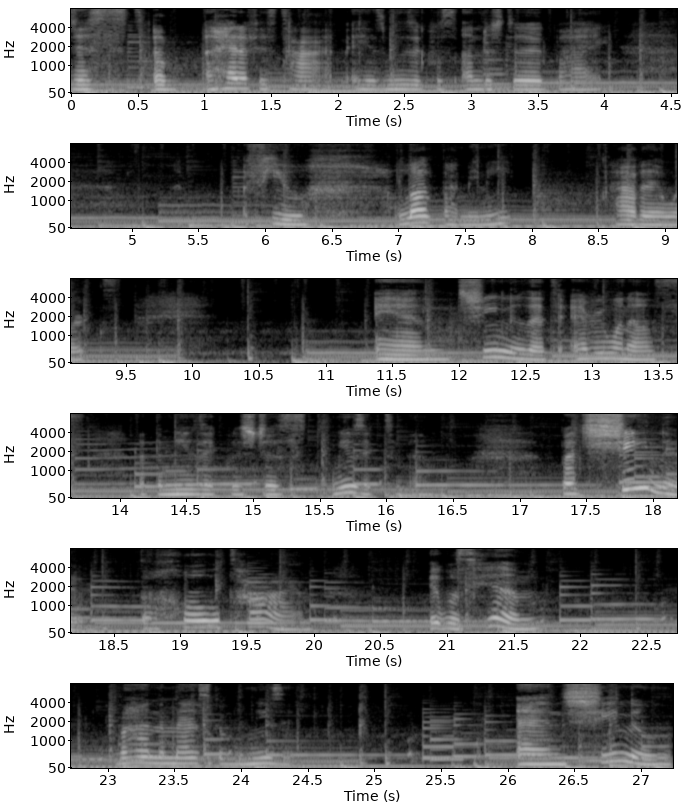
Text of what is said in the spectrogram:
just a, ahead of his time. And his music was understood by a few, loved by many, however that works. And she knew that to everyone else, that the music was just music to them. But she knew the whole time it was him behind the mask of the music. And she knew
